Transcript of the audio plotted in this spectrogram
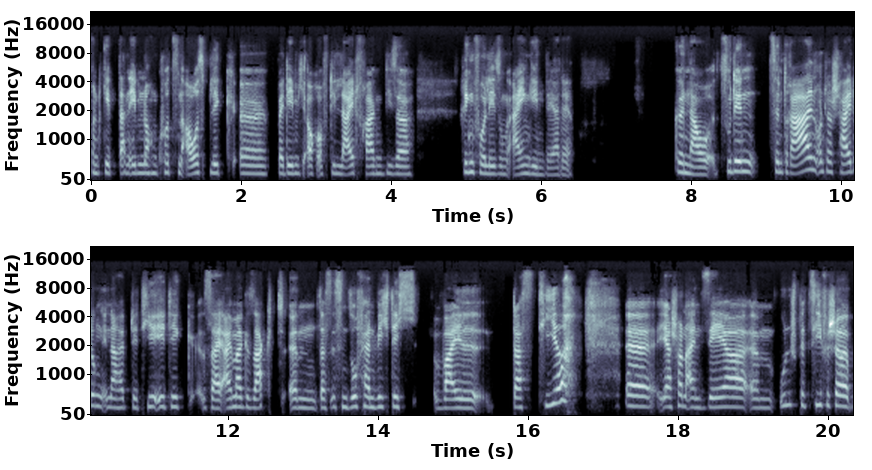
und gebe dann eben noch einen kurzen Ausblick, äh, bei dem ich auch auf die Leitfragen dieser Ringvorlesung eingehen werde. Genau, zu den zentralen Unterscheidungen innerhalb der Tierethik sei einmal gesagt, ähm, das ist insofern wichtig, weil das Tier äh, ja schon ein sehr ähm, unspezifischer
